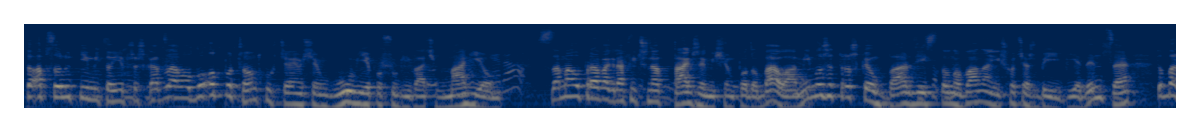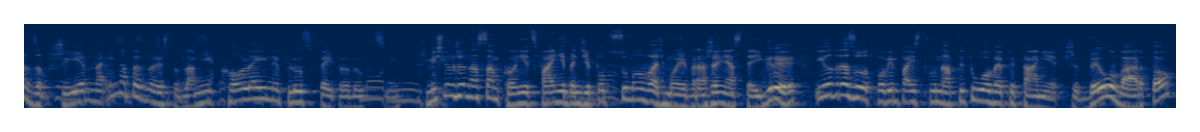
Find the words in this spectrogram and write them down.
to absolutnie mi to nie przeszkadzało, bo od początku chciałem się głównie posługiwać magią. Sama oprawa graficzna także mi się podobała, mimo że troszkę bardziej stonowana niż chociażby i w jedynce, to bardzo przyjemna i na pewno jest to dla mnie kolejny plus w tej produkcji. Myślę, że na sam koniec fajnie będzie podsumować moje wrażenia z tej gry i od razu odpowiem Państwu na tytułowe pytanie, czy było warto?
